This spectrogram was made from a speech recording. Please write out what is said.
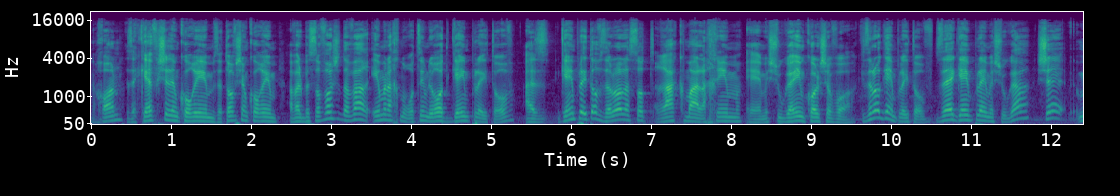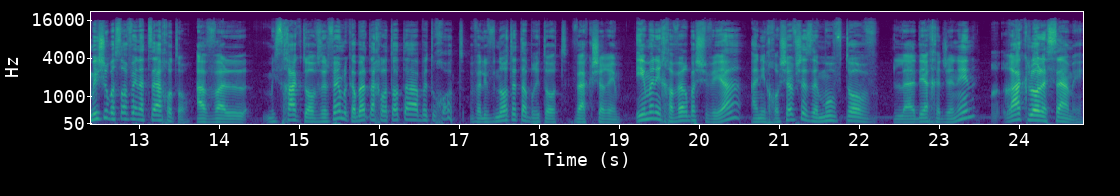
נכון? זה כיף שהם קורים, זה טוב שהם קורים, אבל בסופו של דבר, אם אנחנו רוצים לראות gameplay טוב, אז gameplay טוב זה לא לעשות רק מהלכים אה, משוגעים כל שבוע. כי זה לא gameplay טוב, זה gameplay משוגע, שמישהו בסוף ינצח אותו. אבל משחק טוב זה לפעמים לקבל את ההחלטות הבטוחות, ולבנות את הבריתות והקשרים. אם אני חבר בשביעייה, אני חושב שזה move טוב להדיח את ג'נין, רק לא לסמי.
